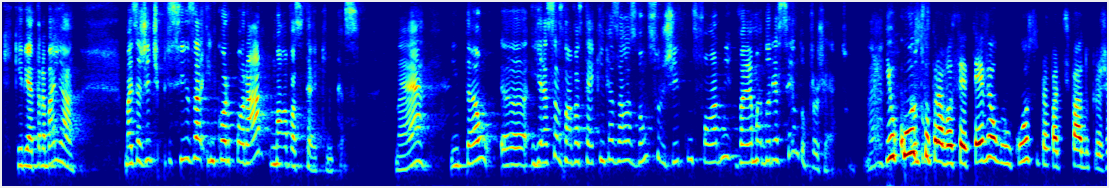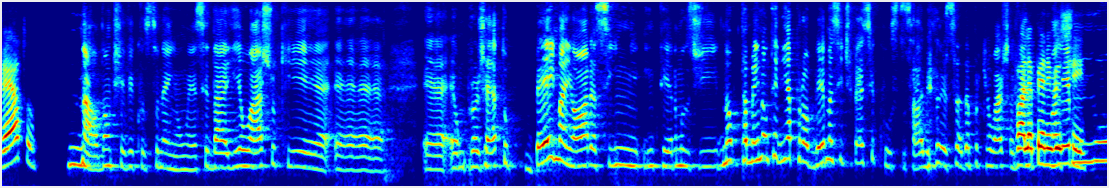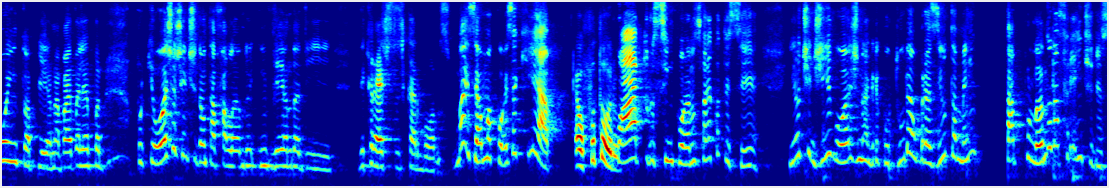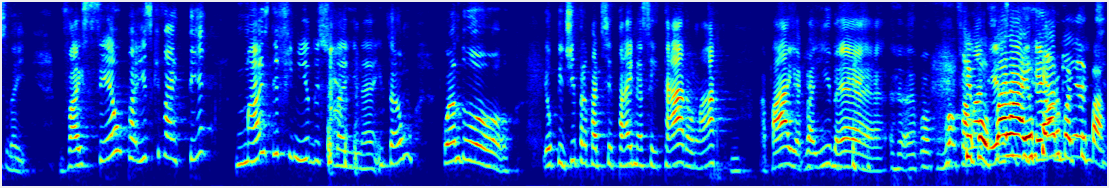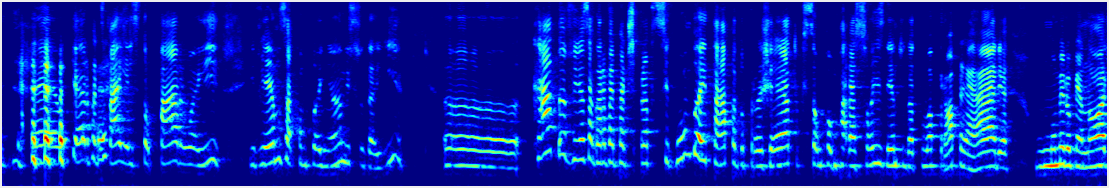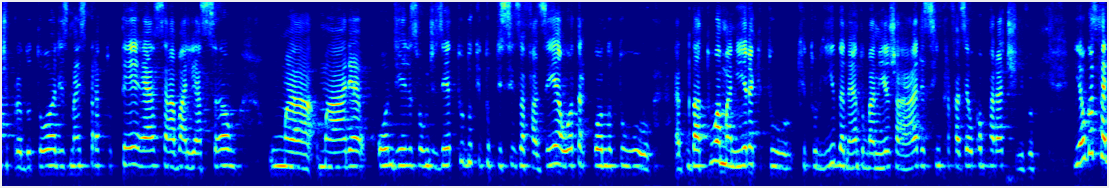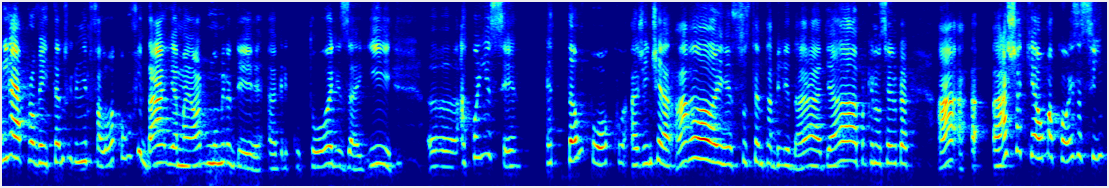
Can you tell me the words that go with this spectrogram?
que queria trabalhar. Mas a gente precisa incorporar novas técnicas né? Então, uh, e essas novas técnicas elas vão surgir conforme vai amadurecendo o projeto. Né? E o custo então, para você teve algum custo para participar do projeto? Não, não tive custo nenhum. Esse daí eu acho que é, é, é um projeto bem maior, assim, em termos de. Não, também não teria problema se tivesse custo, sabe, Alessandra? Porque eu acho que vale a pena investir. muito a pena, vai valer a pena. Porque hoje a gente não está falando em venda de de créditos de carbonos. Mas é uma coisa que há é o futuro. quatro, cinco anos vai acontecer. E eu te digo, hoje na agricultura, o Brasil também está pulando na frente nisso daí. Vai ser o país que vai ter mais definido isso daí, né? Então, quando eu pedi para participar e me aceitaram lá, a Bayer daí, né? Vou, vou falar tipo, deles, vai lá, eu quero participar. É, eu quero participar, e eles toparam aí e viemos acompanhando isso daí. Uh, cada vez agora vai partir para a segunda etapa do projeto, que são comparações dentro da tua própria área, um número menor de produtores, mas para tu ter essa avaliação, uma, uma área onde eles vão dizer tudo o que tu precisa fazer, a outra quando tu é, da tua maneira que tu que tu lida, né, do maneja a área, assim, para fazer o comparativo. E eu gostaria, aproveitando que o Benito falou, a convidar a maior número de agricultores aí uh, a conhecer é tão pouco. A gente é, ah, sustentabilidade, ah, porque não sei o que. Ah, acha que é uma coisa assim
